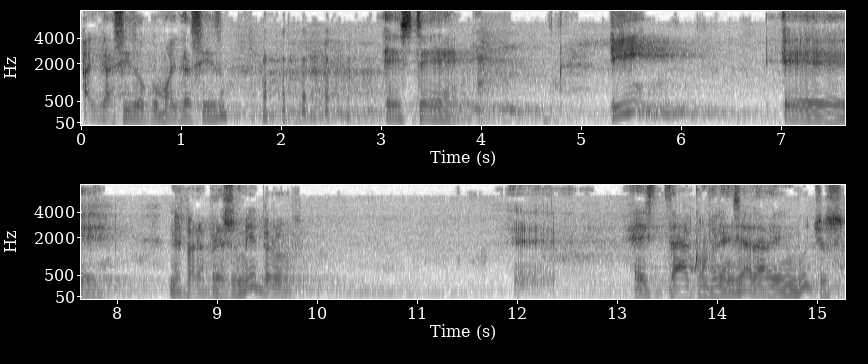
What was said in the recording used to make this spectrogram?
haya sido como haya sido, este, y eh, no es para presumir, pero eh, esta conferencia la ven muchos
